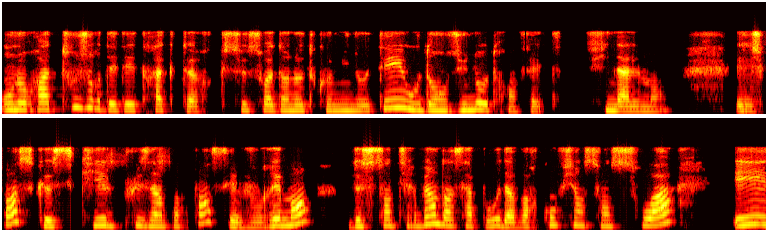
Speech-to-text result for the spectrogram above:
On aura toujours des détracteurs, que ce soit dans notre communauté ou dans une autre, en fait, finalement. Et je pense que ce qui est le plus important, c'est vraiment de se sentir bien dans sa peau, d'avoir confiance en soi et,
